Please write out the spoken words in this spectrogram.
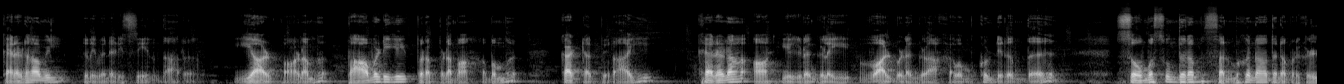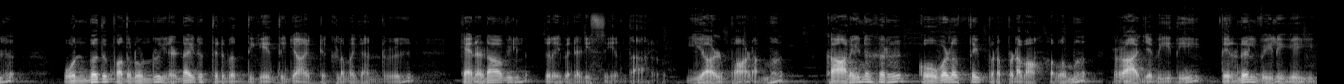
கனடாவில் இறைவனடி சேர்ந்தார். யாழ்ப்பாணம் பாவடியை புறப்படமாகவும் கட்டப்பிராய் கனடா ஆகிய இடங்களை வாழ்விடங்களாகவும் கொண்டிருந்த சோமசுந்தரம் சண்முகநாதன் அவர்கள் ஒன்பது பதினொன்று இரண்டாயிரத்தி இருபத்தி ஐந்து ஞாயிற்றுக்கிழமை அன்று கனடாவில் இறைவனடி சேர்ந்தார். யாழ்ப்பாணம் காரைநகர் கோவளத்தை புறப்படமாகவும் ராஜவீதி திருநெல்வேலியை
